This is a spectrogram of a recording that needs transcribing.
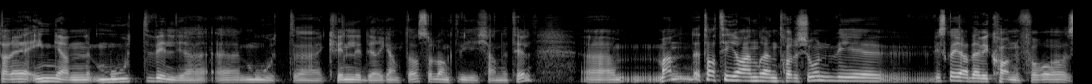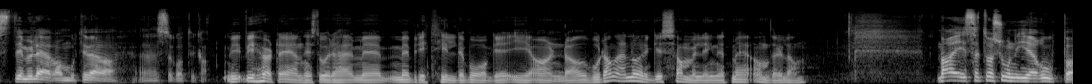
Det er ingen motvilje mot kvinnelige dirigenter, så langt vi kjenner til. Eh, men det tar tid å endre en tradisjon. Vi, vi, skal gjøre det vi kan for å stimulere og motivere eh, så godt vi kan. Vi, vi hørte en historie her med, med Britt Hilde Våge i Arendal. Hvordan er Norge sammenlignet med andre land? Nei, situasjonen i Europa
